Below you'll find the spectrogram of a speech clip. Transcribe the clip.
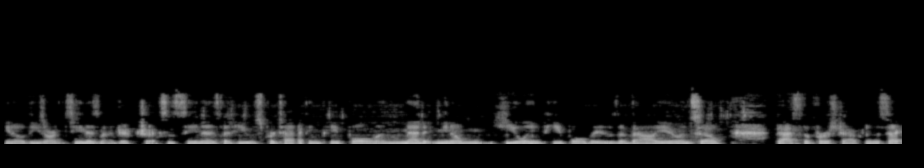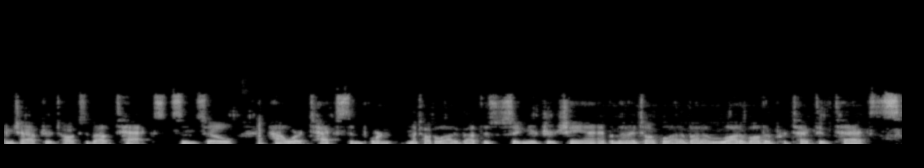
you know, these aren't seen as magic tricks. It's seen as that he was protecting people and med, you know, healing people is a value. And so that's the first chapter. And the second chapter talks about texts. And so how are texts important? And I talk a lot about this signature chant, but then I talk a lot about a lot of other protective texts,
